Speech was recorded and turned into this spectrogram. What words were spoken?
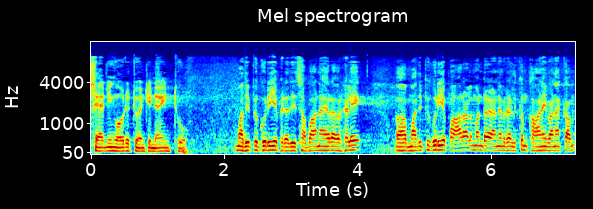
Standing Order 29-2. மதிப்புக்குரிய பிரதி சபாநாயகர் அவர்களே மதிப்புக்குரிய பாராளுமன்ற அனைவர்களுக்கும் காலை வணக்கம்.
